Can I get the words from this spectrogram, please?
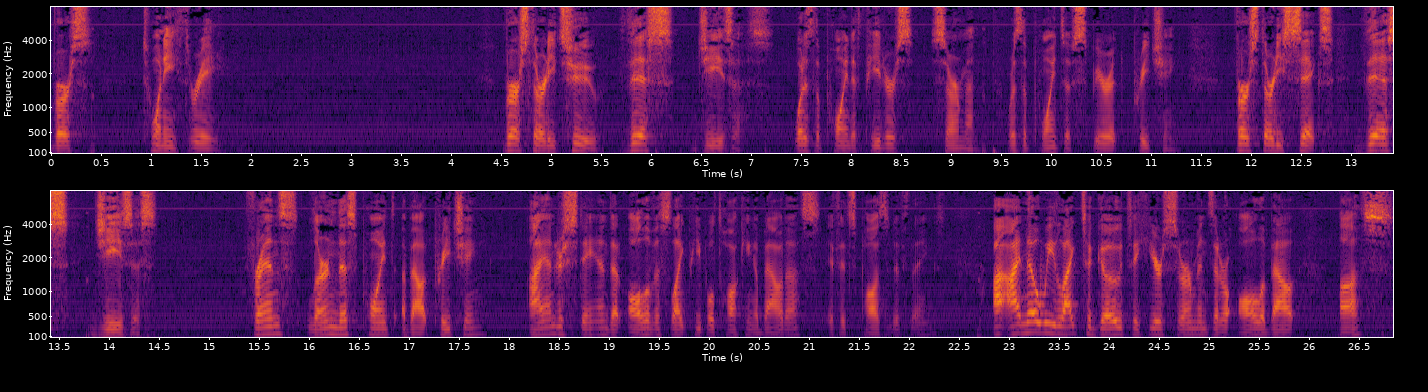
Verse 23. Verse 32. This Jesus. What is the point of Peter's sermon? What is the point of Spirit preaching? Verse 36. This Jesus. Friends, learn this point about preaching. I understand that all of us like people talking about us if it's positive things. I, I know we like to go to hear sermons that are all about us,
